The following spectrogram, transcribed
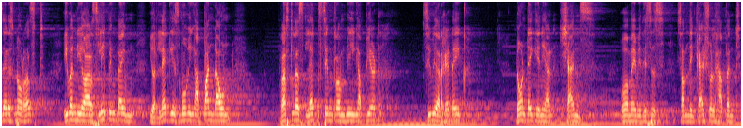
there is no rest. Even your sleeping time, your leg is moving up and down. Restless leg syndrome being appeared, severe headache. Don't take any chance. Or maybe this is something casual happened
